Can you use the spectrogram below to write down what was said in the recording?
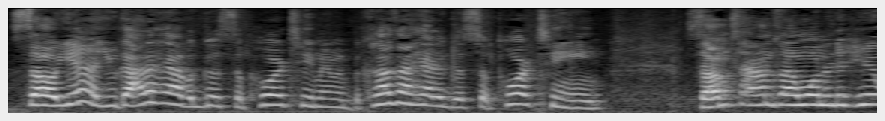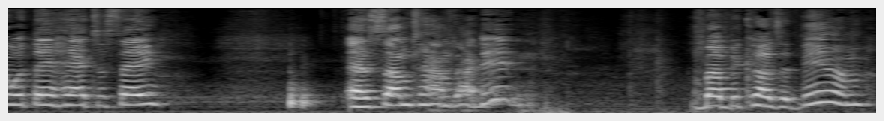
So yeah, you gotta have a good support team. And because I had a good support team, sometimes I wanted to hear what they had to say, and sometimes I didn't. But because of them,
